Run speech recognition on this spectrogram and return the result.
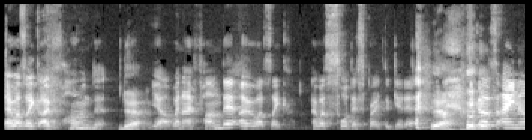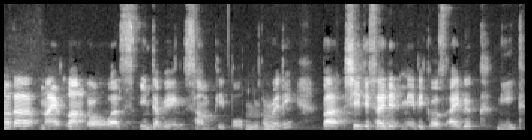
I was like, I found it. Yeah. Yeah. When I found it, I was like, I was so desperate to get it. Yeah. because I know that my landlord was interviewing some people Mhm. already, but she decided me because I look neat,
